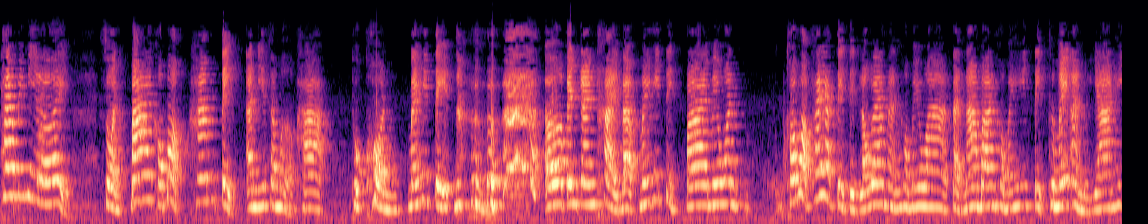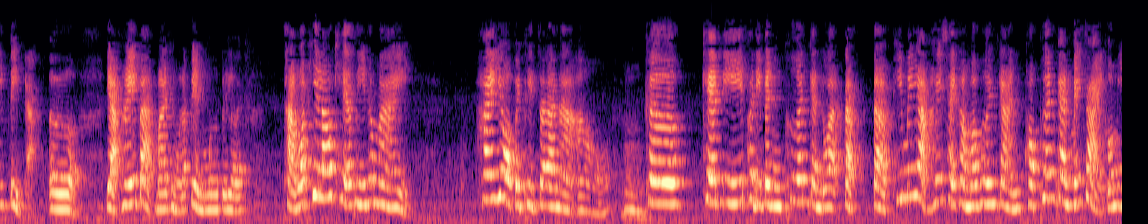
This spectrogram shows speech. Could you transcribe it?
แทบไม่มีเลย ส่วนป้ายเขาบอกห้ามติดอันนี้เสมอภาคทุกคนไม่ให้ติด เออ เป็นการขายแบบไม่ให้ติดป้ายไม่ว่าเขาบอกถ้าอยากติดติดแล้วแวกนั้นเขาไม่ว่า แต่หน้าบ้านเขาไม่ให้ติดคือไม่อนุญาตให้ติดอะ เออ อยากให้แบบมาถึงแล้วเปลี่ยนมือไปเลย ถามว่าพี่เล่าเคสนี้ทำไม ให้โยไปพิจารณาเอาอืมคือเคสนี้พอดีเป็นเพื่อนกันด้วย แต่แต่พี่ไม่อยากให้ใช้คำว่าเพื่อนกันเพราะเพื่อนกันไม่จ่ายก็มี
